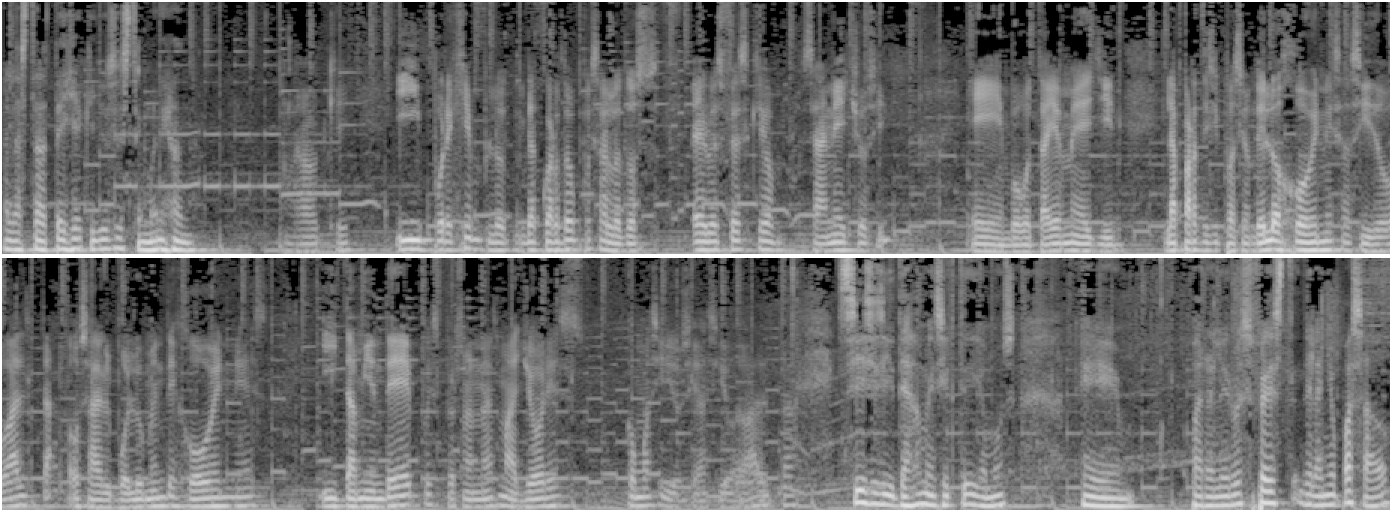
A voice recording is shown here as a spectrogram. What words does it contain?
a la estrategia que ellos estén manejando. Ah, ok. Y por ejemplo, de acuerdo pues a los dos Héroes Fest que se han hecho, ¿sí? en Bogotá y en Medellín, la participación de los jóvenes ha sido alta, o sea, el volumen de jóvenes y también de pues personas mayores, ¿cómo ha sido? ¿Se ha sido alta? Sí, sí, sí, déjame decirte, digamos, eh, para el Héroes Fest del año pasado,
